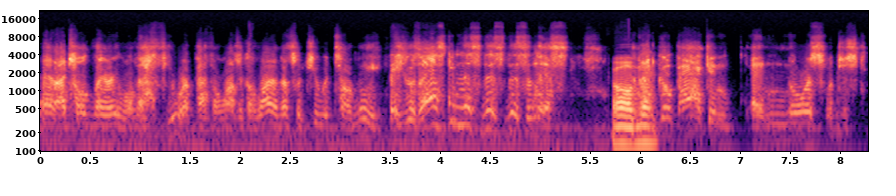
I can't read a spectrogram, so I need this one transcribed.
And I told Larry, well, if you were a pathological liar, that's what you would tell me. He goes, ask him this, this, this, and this. Oh, and no. I'd go back, and, and Norris would just,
